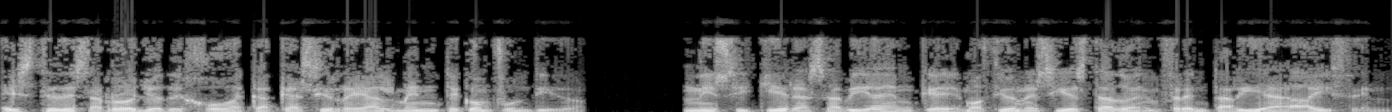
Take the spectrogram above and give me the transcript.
Este desarrollo dejó a Kakashi realmente confundido. Ni siquiera sabía en qué emociones y estado enfrentaría a Aizen.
